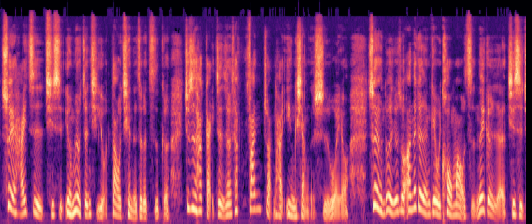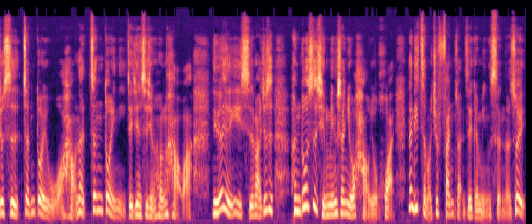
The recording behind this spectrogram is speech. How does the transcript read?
所以孩子其实有没有争取有道歉的这个资格，就是他改正之后，他翻转他印象的思维哦。所以很多人就说啊，那个人给我扣帽子，那个人其实就是针对我。好，那针对你这件事情很好啊，你了解意思嘛？就是很多事情名声有好有坏，那你怎么去翻转这个名声呢？所以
